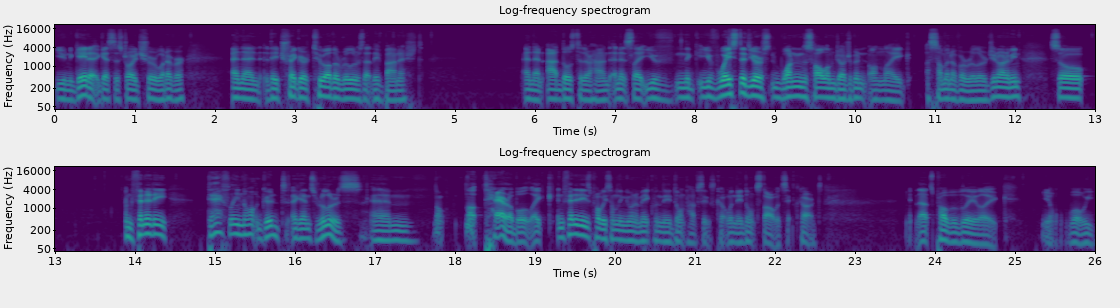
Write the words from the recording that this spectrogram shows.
you negate it, it gets destroyed, sure, whatever. And then they trigger two other rulers that they've banished and then add those to their hand and it's like you've you've wasted your one solemn judgment on like a summon of a ruler do you know what i mean so infinity definitely not good against rulers um not not terrible like infinity is probably something you want to make when they don't have six cards when they don't start with six cards yeah, that's probably like you know what we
